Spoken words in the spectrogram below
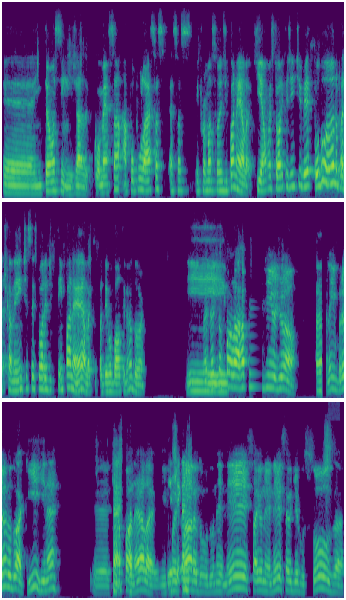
É, então, assim, já começa a popular essas, essas informações de panela, que é uma história que a gente vê todo ano, praticamente, essa história de que tem panela aqui para derrubar o treinador. E... Mas deixa eu falar rapidinho, João. Ah. Lembrando do Aguirre, né? É, tinha é, panela e foi claro do, do Nenê, saiu o Nenê, saiu o Diego Souza,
